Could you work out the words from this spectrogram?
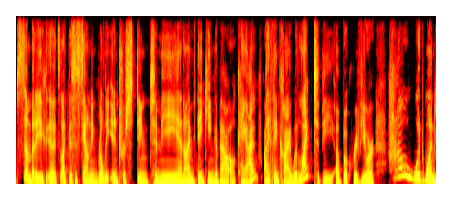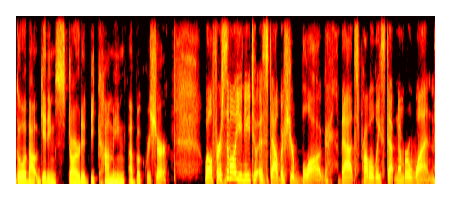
somebody it's like this is sounding really interesting to me and i'm thinking about okay I, I think i would like to be a book reviewer how would one go about getting started becoming a book reviewer sure well, first of all, you need to establish your blog. That's probably step number one.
